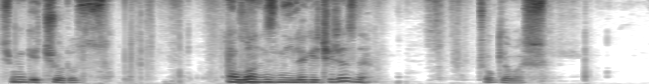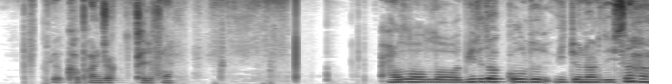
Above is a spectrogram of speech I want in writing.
Şimdi geçiyoruz. Allah'ın izniyle geçeceğiz de. Çok yavaş. Ya kapanacak telefon. Allah Allah. Bir dakika oldu video neredeyse. Ha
